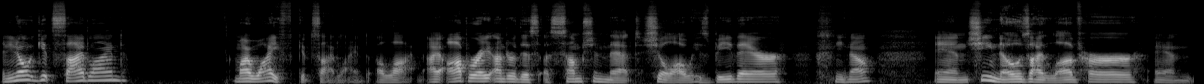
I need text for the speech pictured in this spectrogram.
And you know what gets sidelined? My wife gets sidelined a lot. I operate under this assumption that she'll always be there, you know? And she knows I love her and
